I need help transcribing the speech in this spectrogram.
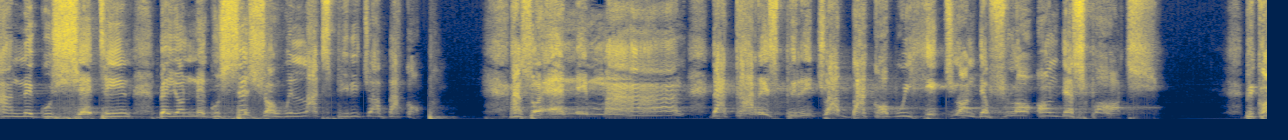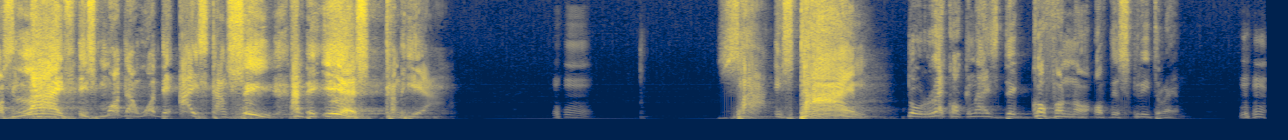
and negotiating, but your negotiation will lack spiritual backup. And so any man that carries spiritual backup will hit you on the floor on the spot. Because life is more than what the eyes can see and the ears can hear. Sir, it's time to recognize the governor of the spirit realm.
